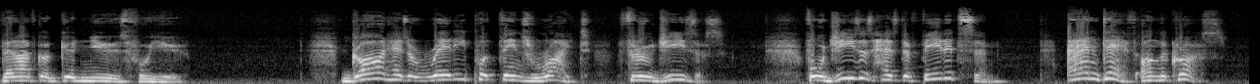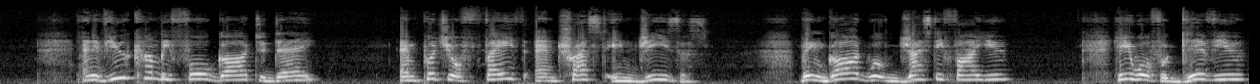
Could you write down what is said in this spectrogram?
then I've got good news for you. God has already put things right through Jesus. For Jesus has defeated sin and death on the cross. And if you come before God today and put your faith and trust in Jesus, then God will justify you. He will forgive you.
